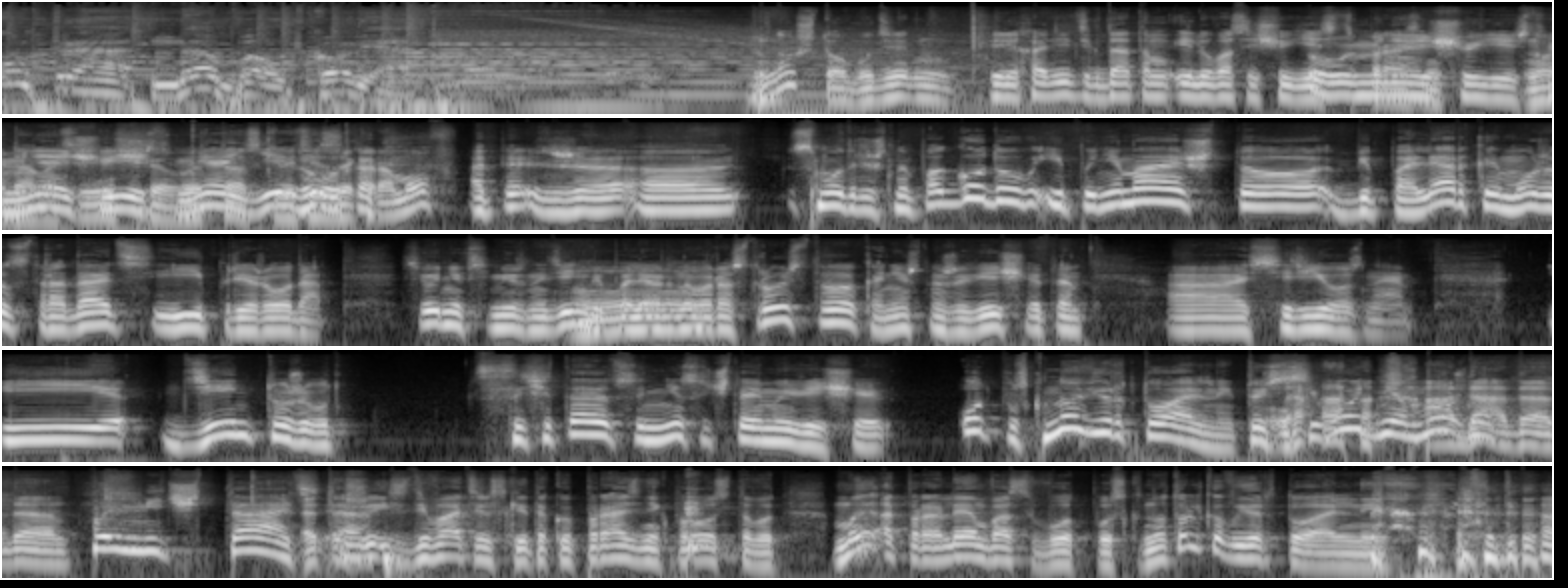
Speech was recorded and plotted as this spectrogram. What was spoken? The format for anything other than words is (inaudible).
Утро на Болткове. Ну что, будем переходить к датам, или у вас еще есть у праздник? меня еще есть. Ну, у меня еще есть. У меня есть. ну, вот как. Опять же, э, смотришь на погоду и понимаешь, что биполяркой может страдать и природа. Сегодня Всемирный день биполярного расстройства. Конечно же, вещь это э, серьезная. И день тоже вот сочетаются несочетаемые вещи. Отпуск, но виртуальный. То есть (laughs) сегодня А, можно да, да, да. помечтать. Это же издевательский такой праздник просто вот. Мы отправляем вас в отпуск, но только виртуальный. (laughs)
